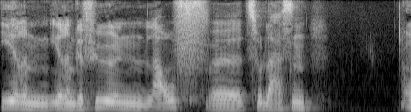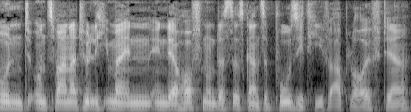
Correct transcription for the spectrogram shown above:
ihren, ihren Gefühlen Lauf äh, zu lassen. Und, und zwar natürlich immer in, in der Hoffnung, dass das Ganze positiv abläuft, ja.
